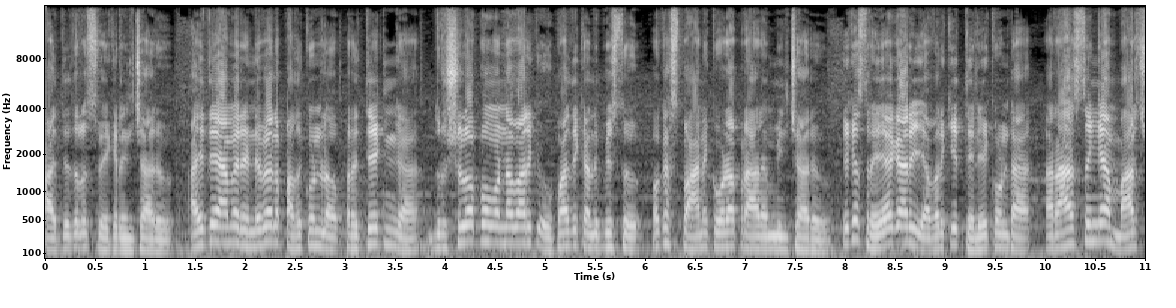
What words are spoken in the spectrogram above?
బాధ్యతలు స్వీకరించారు. అయితే ఆమె రెండు వేల పదకొండులో ప్రత్యేకంగా దృష్టిలోపం ఉన్న వారికి ఉపాధి కల్పిస్తూ ఒక స్పాని కూడా ప్రారంభించారు. ఇక శ్రేయ గారు ఎవరికీ తెలియకుండా రహస్యంగా మార్చ్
